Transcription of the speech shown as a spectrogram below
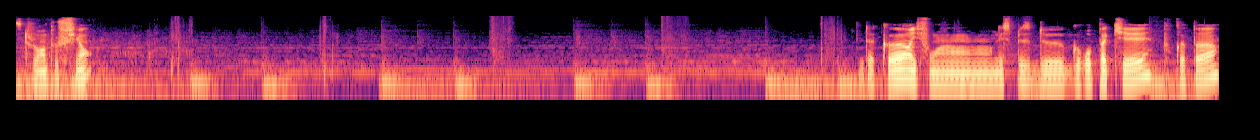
C'est toujours un peu chiant. D'accord, ils font un, espèce de gros paquet, pourquoi pas.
